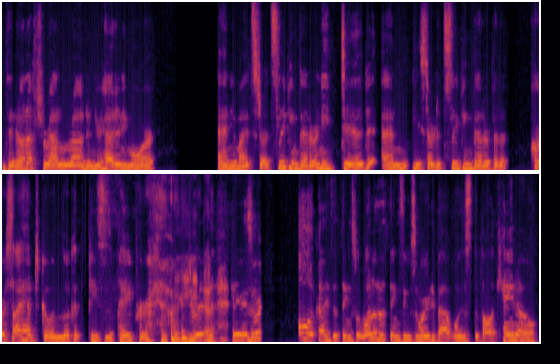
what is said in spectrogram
They don't have to rattle around in your head anymore and you might start sleeping better. And he did, and he started sleeping better. But of course, I had to go and look at the pieces of paper. he'd written. And he was worried about all kinds of things. But one of the things he was worried about was the volcano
